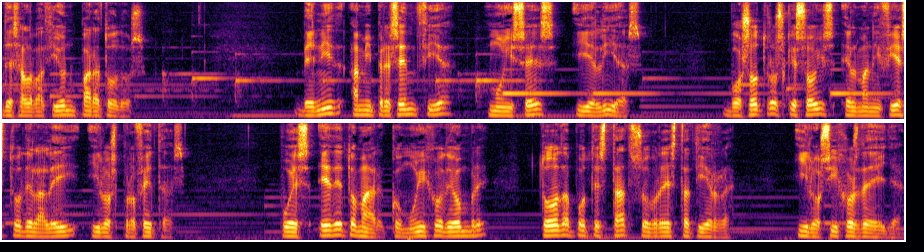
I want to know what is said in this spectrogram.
de salvación para todos. Venid a mi presencia, Moisés y Elías, vosotros que sois el manifiesto de la ley y los profetas, pues he de tomar como hijo de hombre toda potestad sobre esta tierra y los hijos de ella.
